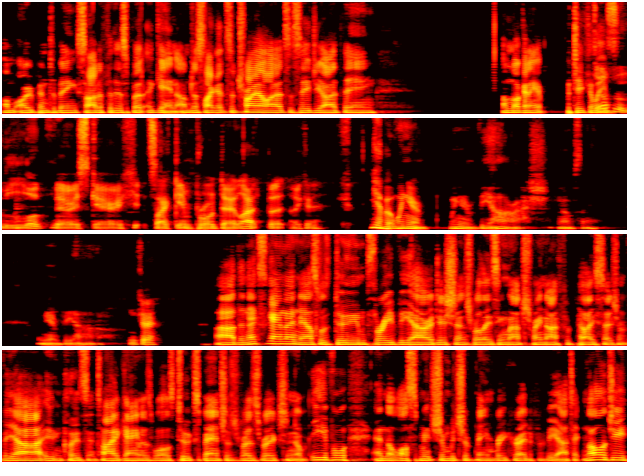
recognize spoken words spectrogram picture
I'm open to being excited for this, but again, I'm just like it's a trailer, it's a CGI thing. I'm not going to get particularly. It doesn't look very scary. It's like in broad daylight, but okay. yeah, but when you're when you're in VR, Ash, you know what I'm saying? When you're in VR. Okay. Uh, the next game they announced was Doom 3 VR Edition. It's releasing March 29th for PlayStation VR. It includes the entire game as well as two expansions, Resurrection of Evil and The Lost Mission, which have been recreated for VR technology.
